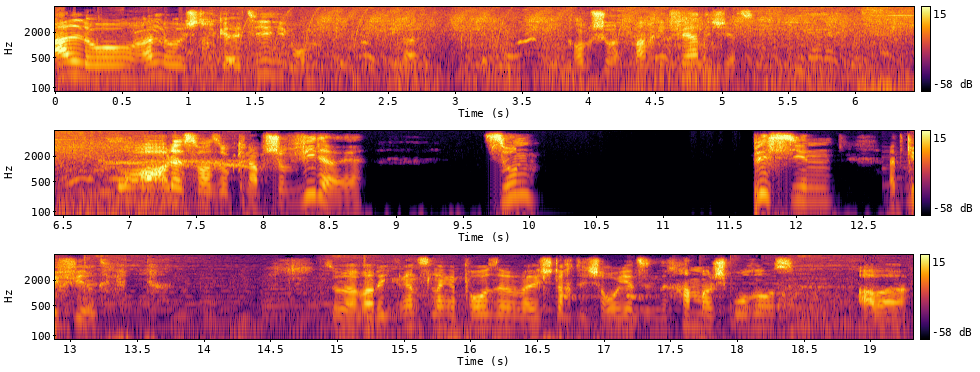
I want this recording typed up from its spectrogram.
Hallo, hallo, ich drücke LT. Warum? Egal. Komm schon, mach ihn fertig jetzt. Boah, das war so knapp. Schon wieder, ey. So ein bisschen hat gefehlt. So, da war die ganz lange Pause, weil ich dachte, ich hau jetzt einen Hammerspruch raus. Aber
